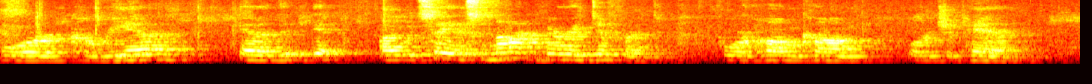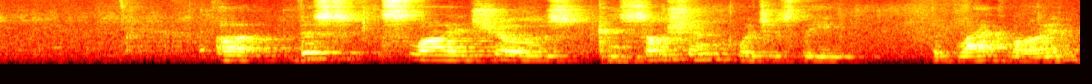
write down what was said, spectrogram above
for Korea, and it, I would say it's not very different for Hong Kong or Japan. Uh, this slide shows consumption, which is the, the black line,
